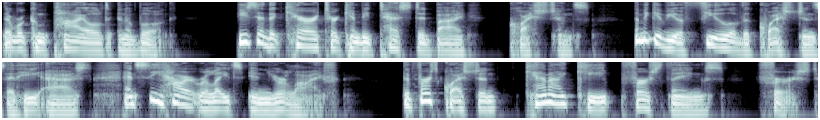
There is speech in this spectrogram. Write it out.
that were compiled in a book. He said that character can be tested by questions. Let me give you a few of the questions that he asked and see how it relates in your life. The first question Can I keep first things first?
